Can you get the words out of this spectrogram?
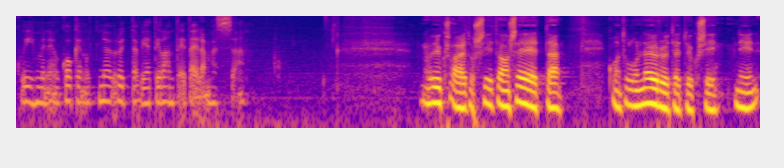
kun ihminen on kokenut nöyryttäviä tilanteita elämässään? No yksi ajatus siitä on se, että kun on tullut nöyryytetyksi, niin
